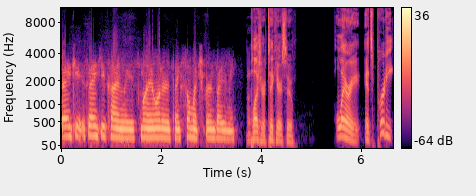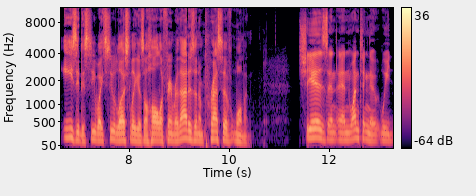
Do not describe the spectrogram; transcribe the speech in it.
Thank you. Thank you kindly. It's my honor. And thanks so much for inviting me. Okay. Pleasure. Take care, Sue. Larry, it's pretty easy to see why Sue Leslie is a Hall of Famer. That is an impressive woman. She is, and, and one thing that we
